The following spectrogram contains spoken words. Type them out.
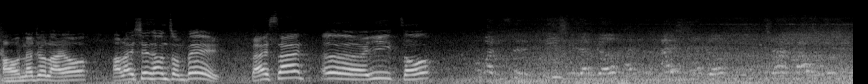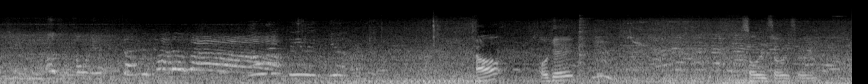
好，那就来哦。好，来现场准备，来三二一，走。不管你是 E 型人格还是 I 型人格，喜汉八十周年庆祝二十周年生日快乐吧！好，OK。Sorry Sorry Sorry。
